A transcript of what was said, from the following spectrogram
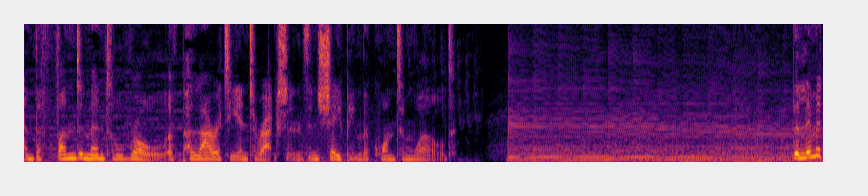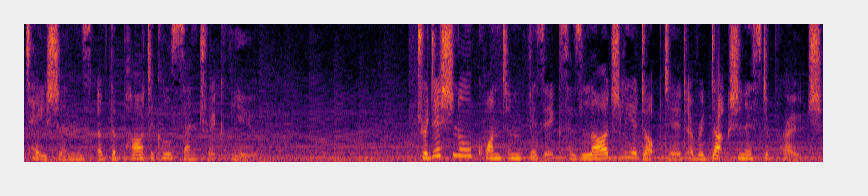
and the fundamental role of polarity interactions in shaping the quantum world. The limitations of the particle-centric view. Traditional quantum physics has largely adopted a reductionist approach,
